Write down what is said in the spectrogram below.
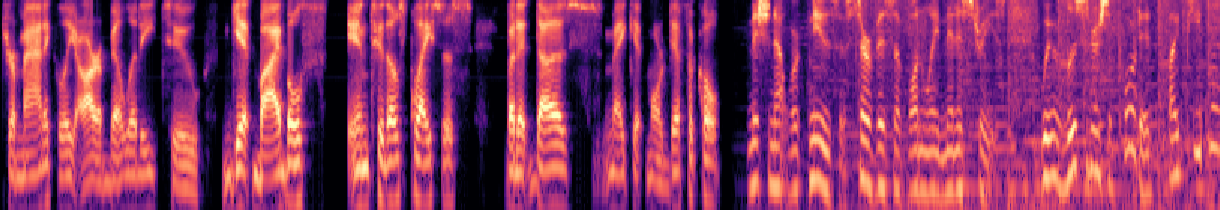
dramatically our ability to get Bibles into those places, but it does make it more difficult. Mission Network News, a service of One Way Ministries. We're listener supported by people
